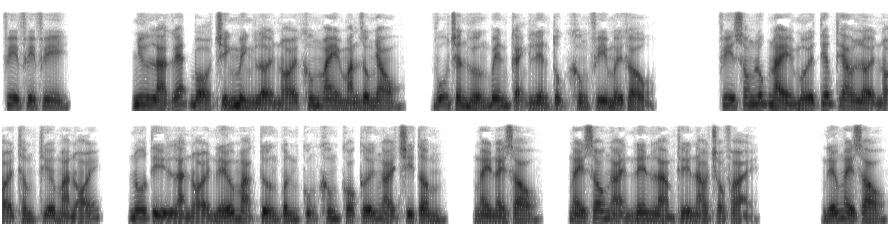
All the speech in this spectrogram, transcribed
phi phi phi, như là ghét bỏ chính mình lời nói không may mắn giống nhau, vũ chân hướng bên cạnh liên tục không phi mấy khẩu. Phi xong lúc này mới tiếp theo lời nói thâm thiế mà nói, nô tỳ là nói nếu mạc tướng quân cũng không có cưới ngài chi tâm, ngày này sau, ngày sau ngài nên làm thế nào cho phải. Nếu ngày sau,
